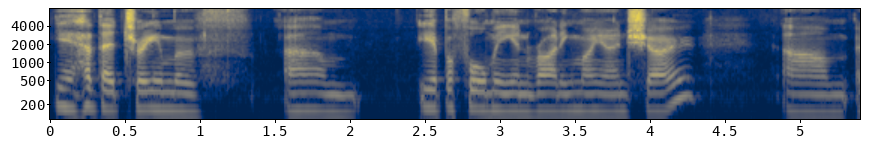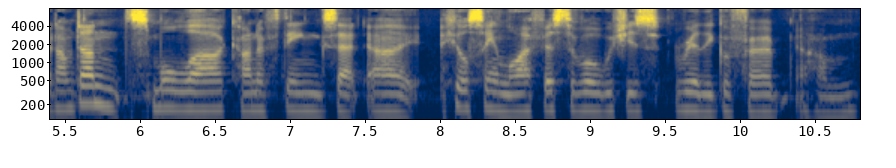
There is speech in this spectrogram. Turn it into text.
yeah had that dream of um, yeah performing and writing my own show. Um, and I've done smaller kind of things at uh, Hill Scene Life Festival, which is really good for um,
